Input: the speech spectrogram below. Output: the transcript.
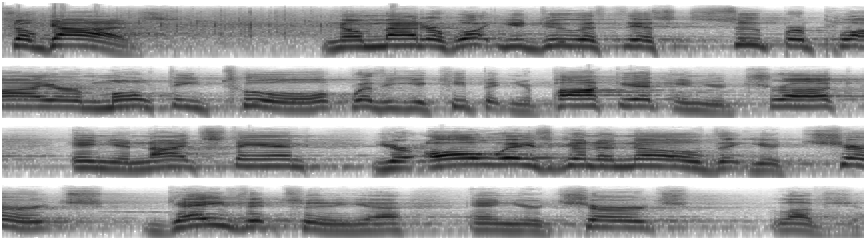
So, guys, no matter what you do with this super plier multi tool, whether you keep it in your pocket, in your truck, in your nightstand, you're always going to know that your church gave it to you and your church loves you.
